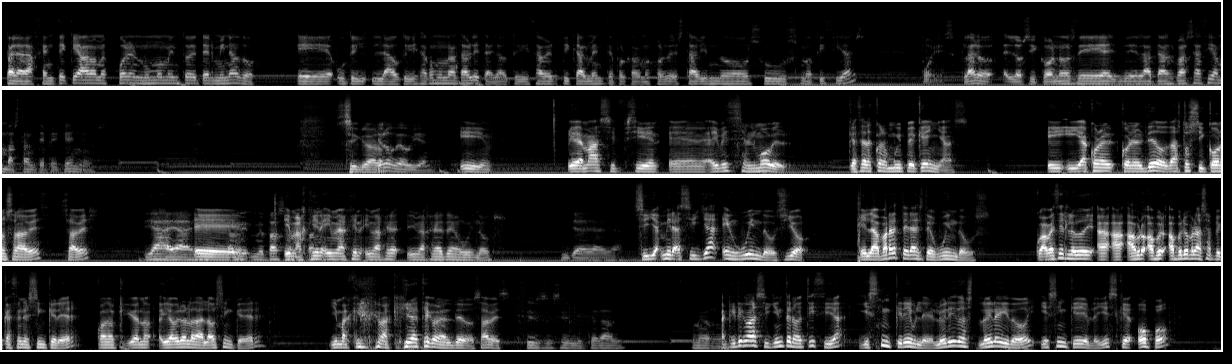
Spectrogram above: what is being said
para la gente que a lo mejor en un momento determinado eh, util- la utiliza como una tableta y la utiliza verticalmente porque a lo mejor está viendo sus noticias, pues claro, los iconos de, de la taskbar se hacían bastante pequeños. Sí, Yo lo claro. veo bien. Y, y además, si, si en- en- hay veces en el móvil que hace las cosas muy pequeñas y, y ya con el, con el dedo das dos iconos a la vez, ¿sabes? Ya, ya, ya. Eh, me pasa. imagina, imagina, imagina- imagínate en Windows. Ya, ya, ya. Si ya, mira, si ya en Windows yo, en la barra de tareas de Windows, a veces le doy, a- a- abro, abro, abro las aplicaciones sin querer, cuando yo abro la de al lado sin querer, imagínate con el dedo, ¿sabes? Sí, sí, sí, literal. Un error. Aquí tengo la siguiente noticia y es increíble, lo he leído, lo he leído hoy y es increíble, y es que Oppo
